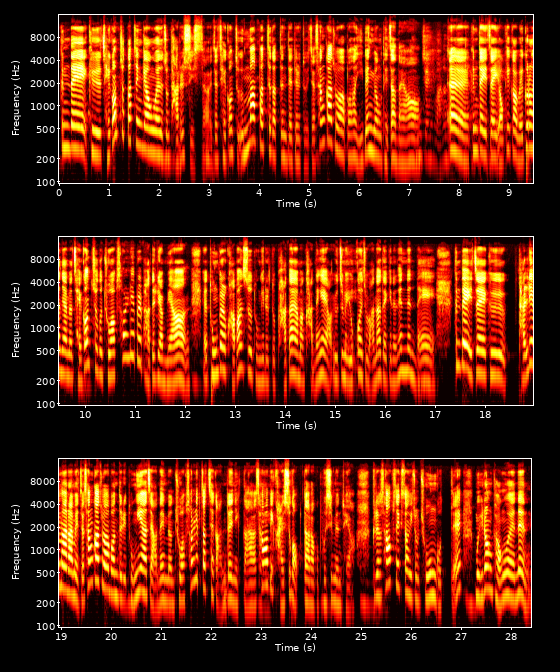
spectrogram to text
근데 그 재건축 같은 경우에는 좀 다를 수 있어요. 이제 재건축 음마 아파트 같은 데들도 이제 상가조합원 한 200명 되잖아요. 경쟁 많은 예, 근데 이제 여기가 왜 그러냐면 재건축은 조합 설립을 받으려면 예, 동별 과반수 동의를 또 받아야만 가능해요. 요즘에 네. 요건이 좀 완화되기는 했는데, 근데 이제 그 달리 말하면 이제 상가조합원들이 동의하지 않으면 조합 설립 자체가 안 되니까 사업이 갈 수가 없다라고 보시면 돼요. 그래서 사업 수익성이 좀 좋은 곳들, 뭐 이런 경우에는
